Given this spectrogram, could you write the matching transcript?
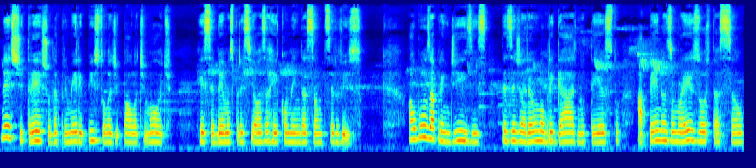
Neste trecho da primeira epístola de Paulo a Timóteo, recebemos preciosa recomendação de serviço. Alguns aprendizes desejarão lobrigar no texto apenas uma exortação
